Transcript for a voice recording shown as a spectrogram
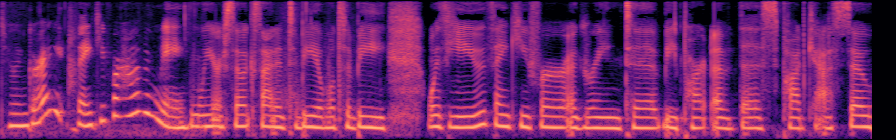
Doing great. Thank you for having me. We are so excited to be able to be with you. Thank you for agreeing to be part of this podcast. So,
